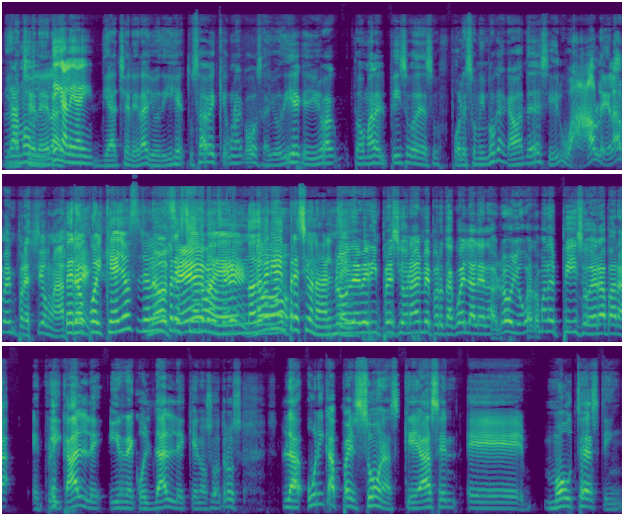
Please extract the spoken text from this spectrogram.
Ramón, dígale ahí. DH Lela, yo dije, tú sabes que una cosa, yo dije que yo iba a tomar el piso de eso. Por eso mismo que acabas de decir, wow, Lela, me impresionaste. Pero ¿por qué ellos yo lo No sé, impresiono no a él? sé. No, debería No, impresionarte. No debería impresionarme, pero te acuerdas, Lela, no, yo voy a tomar el piso, era para explicarle y recordarle que nosotros, las únicas personas que hacen eh, mode testing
